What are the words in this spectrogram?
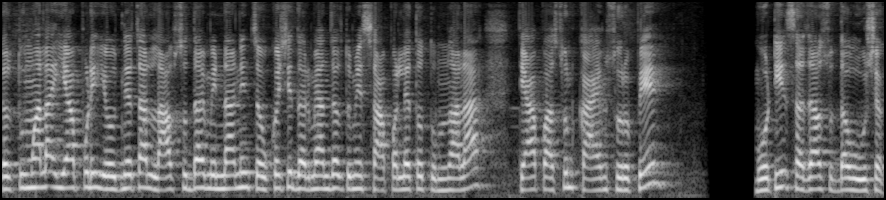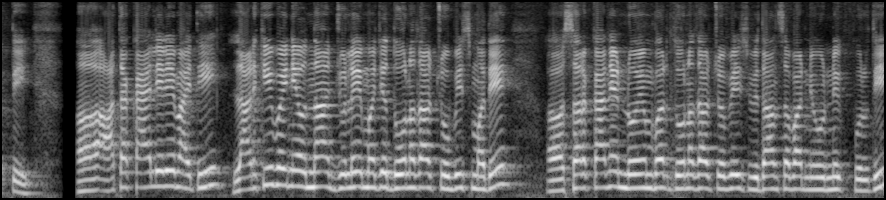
तर तुम्हाला यापुढे योजनेचा लाभ सुद्धा मिळणार आणि चौकशी दरम्यान जर तुम्ही सापडले तर तुम्हाला त्यापासून कायमस्वरूपी मोठी सजा सुद्धा होऊ शकते. आता काय आलेली माहिती? लाडकी बहीण योजना जुलैमध्ये दोन हजार चोवीसमध्ये सरकारने नोव्हेंबर दोन हजार चोवीस विधानसभा निवडणुकीपूर्वी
